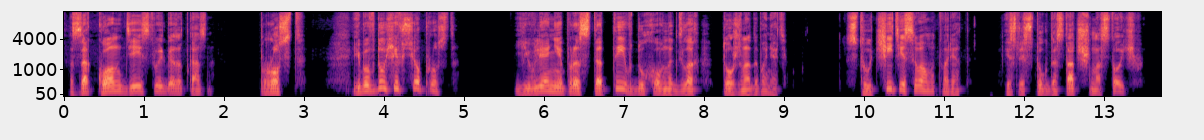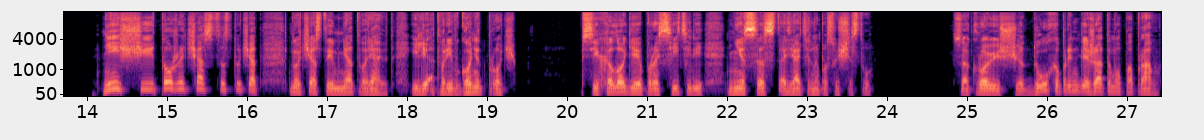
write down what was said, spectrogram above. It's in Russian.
Закон действует безотказно, прост, ибо в духе все просто. Явление простоты в духовных делах тоже надо понять. Стучитесь, вам отворят, если стук достаточно настойчив. Нищие тоже часто стучат, но часто им не отворяют или, отворив, гонят прочь. Психология просителей несостоятельна по существу. Сокровища духа принадлежат ему по праву.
